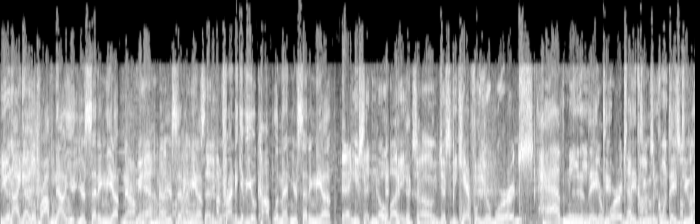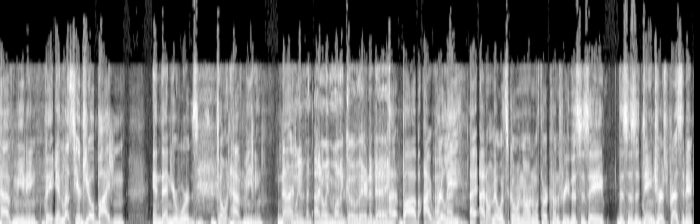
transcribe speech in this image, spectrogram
You and I got a little problem. Now you, you're setting me up. Now. Yeah, Now well, you're setting I me up. setting I'm you trying to give you a compliment, and you're setting me up. Yeah, you said nobody, so just be careful. Your words have meaning. They Your do. words have they do. consequences. They do have meaning. They unless you're Joe Biden, and then your words don't have meaning. I None. don't even. I don't even want to go there today. Uh, Bob, I really, I, I don't know what's going on with our country. This is a this is a dangerous precedent,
